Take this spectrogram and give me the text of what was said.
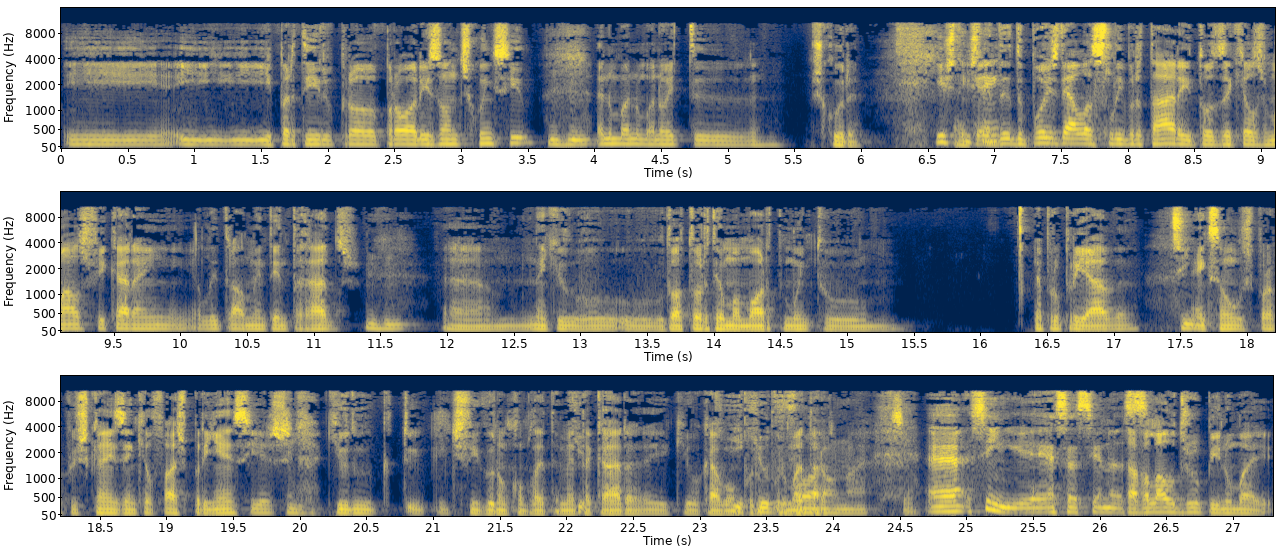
e, e- e partir para o, para o horizonte desconhecido numa, numa noite escura. Isto, isto é- de- depois dela se libertar e todos aqueles males ficarem literalmente enterrados, Uhum. um, em que o, o doutor tem uma morte muito apropriada, Sim. em que são os próprios cães em que ele faz experiências que, o, que, que lhe desfiguram completamente a cara e que o acabam e por, que o por devoram, matar. não é? Sim. Ah, sim, essa cena, Estava lá o Droopy no meio.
